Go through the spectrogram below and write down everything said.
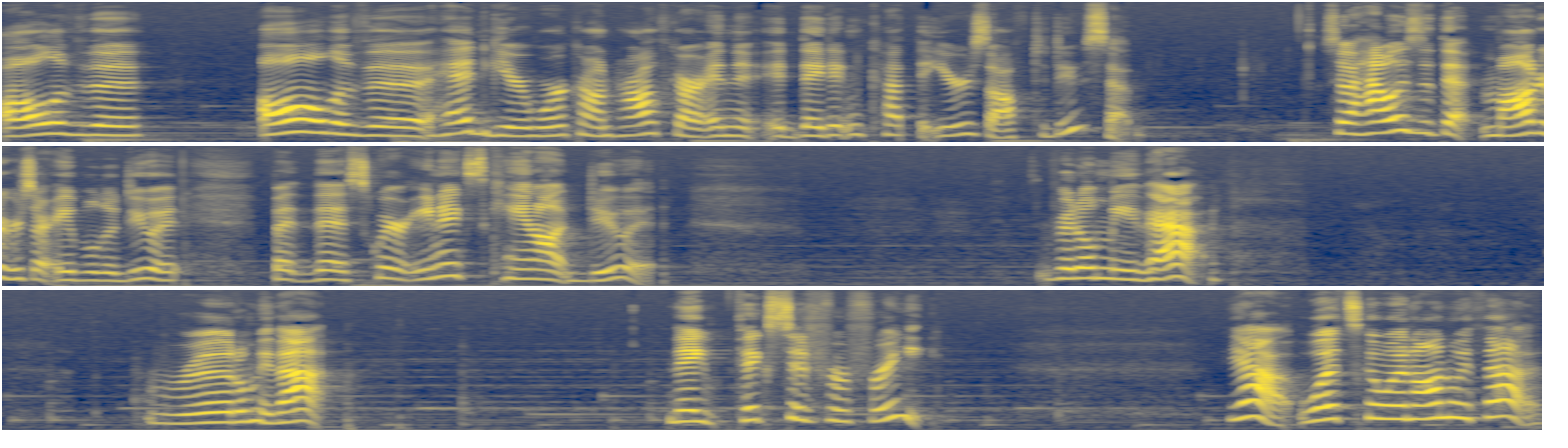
all of the all of the headgear work on Hrothgar and it, they didn't cut the ears off to do so. So how is it that modders are able to do it but the Square Enix cannot do it. Riddle me that. Riddle me that. They fixed it for free. Yeah, what's going on with that?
